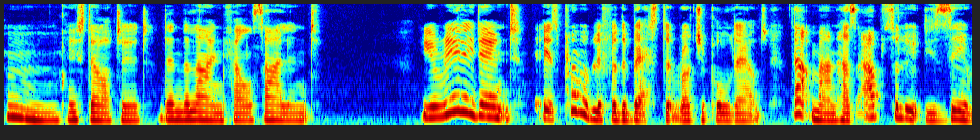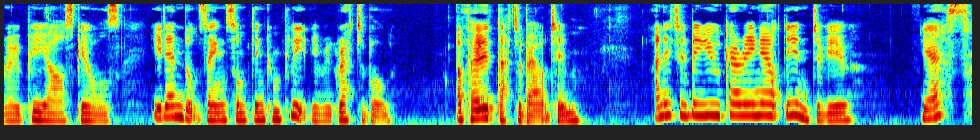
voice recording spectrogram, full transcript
Hmm, he started, then the line fell silent. You really don't. It's probably for the best that Roger pulled out. That man has absolutely zero PR skills. He'd end up saying something completely regrettable. I've heard that about him. And it'd be you carrying out the interview? Yes,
